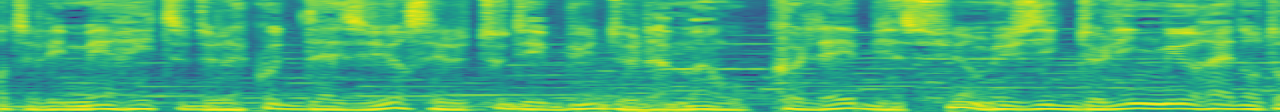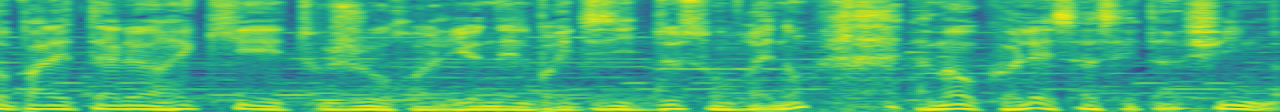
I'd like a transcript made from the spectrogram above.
Les mérites de la Côte d'Azur. C'est le tout début de La main au collet, bien sûr. Musique de Lynn Murray dont on parlait tout à l'heure et qui est toujours Lionel Brizzi de son vrai nom. La main au collet, ça c'est un film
